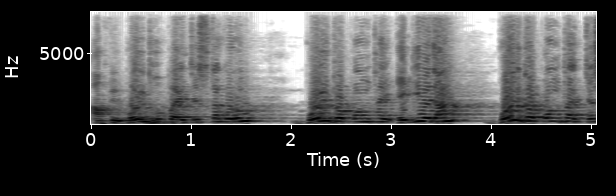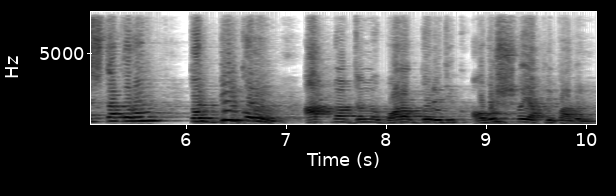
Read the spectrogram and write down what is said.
আপনি বৈধ উপায়ে চেষ্টা করুন, বৈধ পন্থায় এগিয়ে যান, বৈধ পন্থায় চেষ্টা করুন, তদবির করুন। আপনার জন্য বরাদ্দ রিজিক অবশ্যই আপনি পাবেন।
